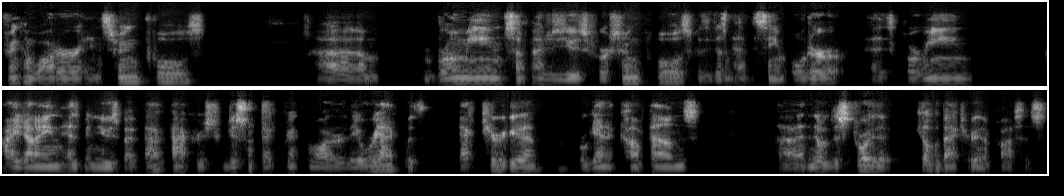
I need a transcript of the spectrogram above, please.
drinking water and swimming pools. Um, Bromine sometimes is used for swimming pools because it doesn't have the same odor as chlorine. Iodine has been used by backpackers to disinfect drinking water. They react with bacteria, organic compounds, uh, and they'll destroy the, kill the bacteria in the process.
